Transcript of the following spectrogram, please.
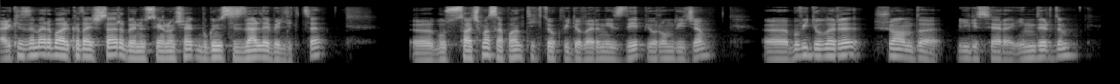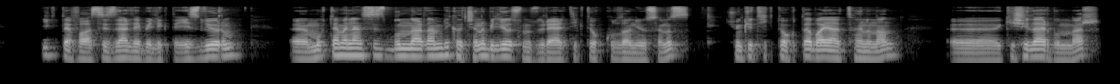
Herkese merhaba arkadaşlar, ben Hüseyin Oçak. Bugün sizlerle birlikte e, bu saçma sapan TikTok videolarını izleyip yorumlayacağım. E, bu videoları şu anda bilgisayara indirdim. İlk defa sizlerle birlikte izliyorum. E, muhtemelen siz bunlardan birkaçını biliyorsunuzdur eğer TikTok kullanıyorsanız. Çünkü TikTok'ta bayağı tanınan kişiler bunlar.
